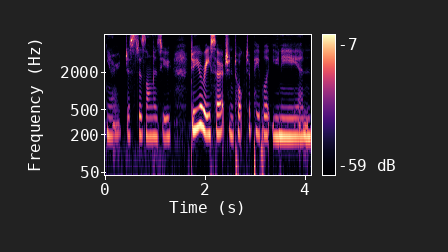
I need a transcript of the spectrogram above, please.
you know, just as long as you do your research and talk to people at uni and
